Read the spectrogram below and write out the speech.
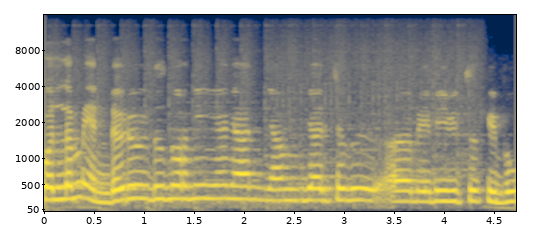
കൊല്ലം എന്റെ ഒരു ഇത് എന്ന് പറഞ്ഞു കഴിഞ്ഞാൽ ഞാൻ ഞാൻ വിചാരിച്ചത് മേ ബി വിത്ത് കിബു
